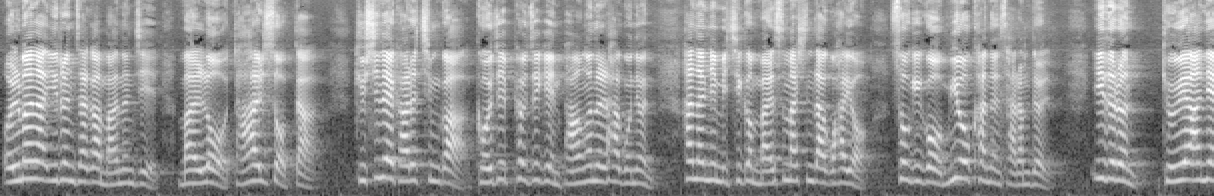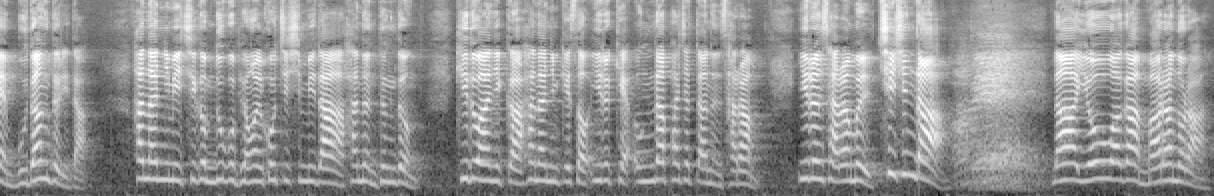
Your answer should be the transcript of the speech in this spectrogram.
얼마나 이런 자가 많은지 말로 다 할 수 없다. 귀신의 가르침과 거짓 표적인 방언을 하고는 하나님이 지금 말씀하신다고 하여 속이고 미혹하는 사람들 이들은 교회 안의 무당들이다. 하나님이 지금 누구 병을 고치십니다 하는 등등. 기도하니까 하나님께서 이렇게 응답하셨다는 사람. 이런 사람을 치신다. 아멘. 나 여호와가 말하노라.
